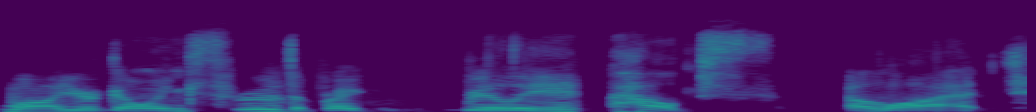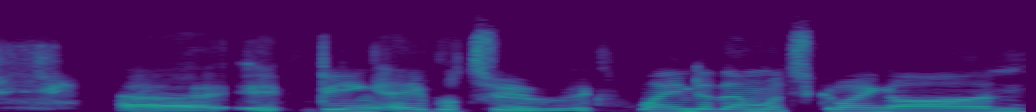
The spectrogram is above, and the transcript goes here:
while you're going through the break really helps a lot. Uh, it, being able to explain to them what's going on,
